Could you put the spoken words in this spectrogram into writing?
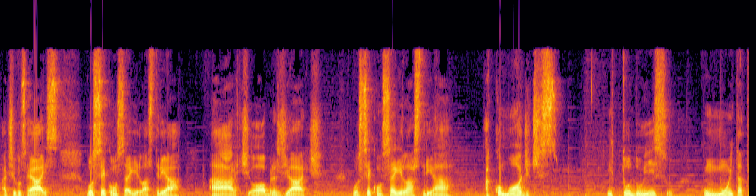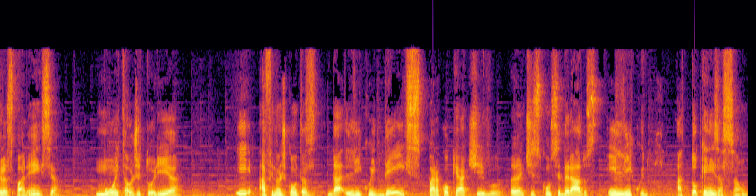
ativos reais. Você consegue lastrear a arte, obras de arte. Você consegue lastrear a commodities. E tudo isso com muita transparência, muita auditoria e, afinal de contas, dá liquidez para qualquer ativo antes considerados ilíquidos. A tokenização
